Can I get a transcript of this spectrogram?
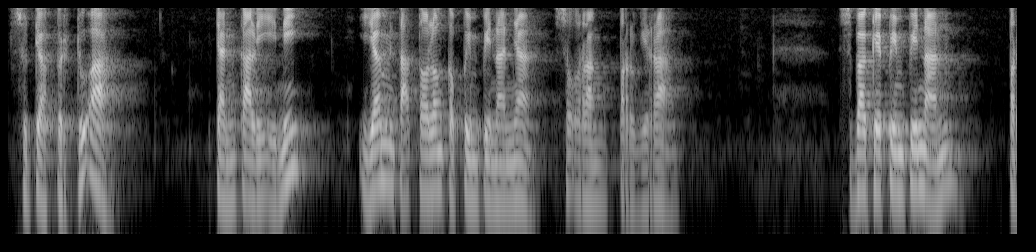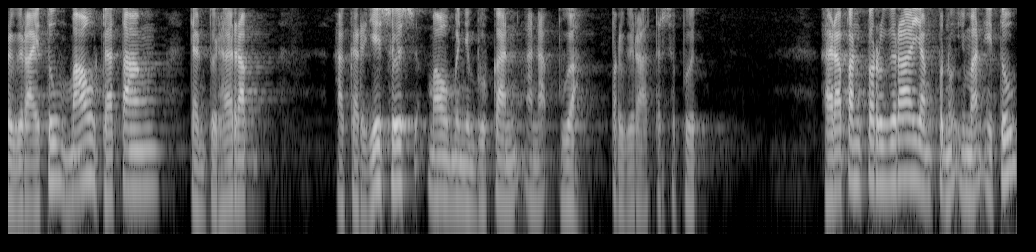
sudah berdoa dan kali ini ia minta tolong ke pimpinannya, seorang perwira. Sebagai pimpinan, perwira itu mau datang dan berharap agar Yesus mau menyembuhkan anak buah perwira tersebut. Harapan perwira yang penuh iman itu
